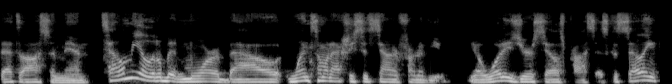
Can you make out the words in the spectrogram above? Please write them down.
That's awesome, man. Tell me a little bit more about when someone actually sits down in front of you. You know, what is your sales process? Because selling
